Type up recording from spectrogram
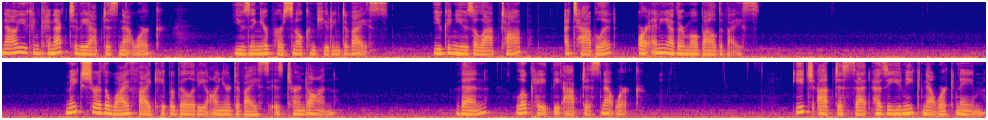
Now you can connect to the Aptus network using your personal computing device. You can use a laptop, a tablet, or any other mobile device. Make sure the Wi-Fi capability on your device is turned on. Then, locate the Aptus network. Each Aptus set has a unique network name.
